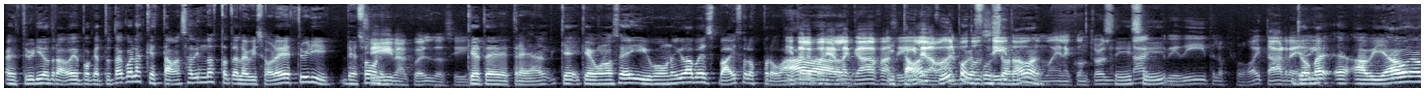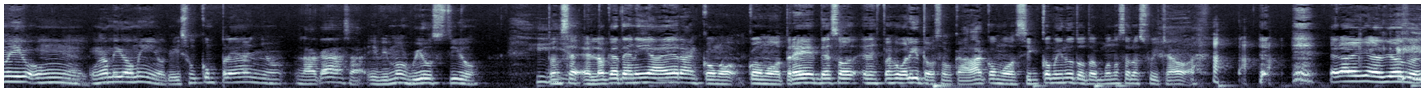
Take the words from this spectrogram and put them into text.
el 3D otra vez, porque tú te acuerdas que estaban saliendo hasta televisores 3D de Sony Sí, me acuerdo, sí. que te traían, que, que uno se iba, uno iba a Best Buy, se los probaba. Y te le ponían las gafas, y sí, y le daban el botoncito como en el control Sí, tac, sí. 3D, te lo probaba y estaba ready. Yo me, eh, había un amigo, un, un amigo mío que hizo un cumpleaños en la casa y vimos Real Steel. Entonces, él lo que tenía eran como, como tres de esos espejuelitos, o cada como cinco minutos todo el mundo se los switchaba. Era bien gracioso.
